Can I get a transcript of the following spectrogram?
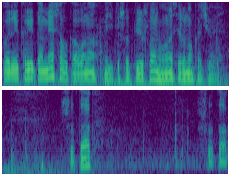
перекрита мешалка, вона, я тільки що відкрив шланг, вона все одно качає. Що так, що так.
